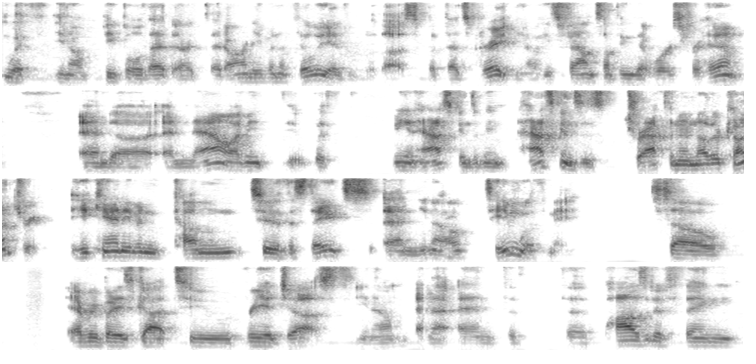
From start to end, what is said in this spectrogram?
with you know people that are, that aren't even affiliated with us but that's great you know he's found something that works for him and uh, and now, I mean, with me and Haskins, I mean, Haskins is trapped in another country. He can't even come to the states and you know team with me. So everybody's got to readjust, you know. And uh, and the the positive thing,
